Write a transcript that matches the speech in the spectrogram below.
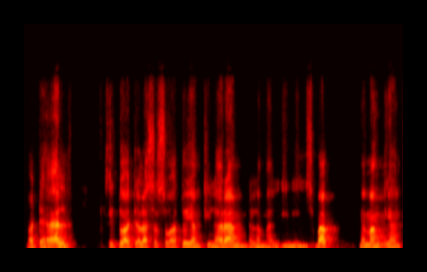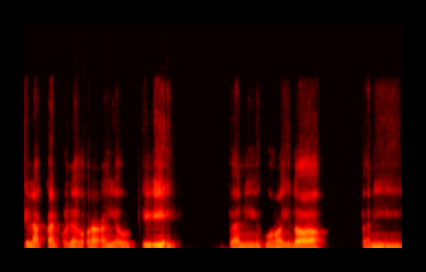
Padahal itu adalah sesuatu yang dilarang dalam hal ini. Sebab memang yang dilakukan oleh orang Yahudi, Bani Quraidah, Bani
